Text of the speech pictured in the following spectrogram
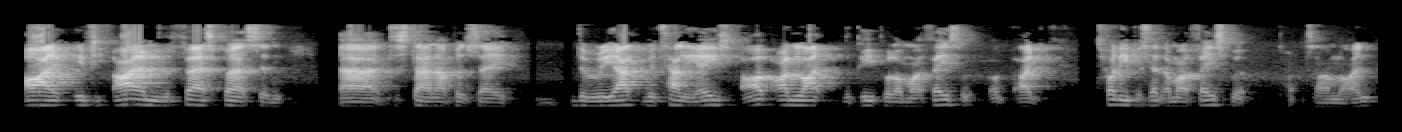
I, if I am the first person uh, to stand up and say the rea- retaliation, uh, unlike the people on my Facebook, uh, like twenty percent of my Facebook timeline,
